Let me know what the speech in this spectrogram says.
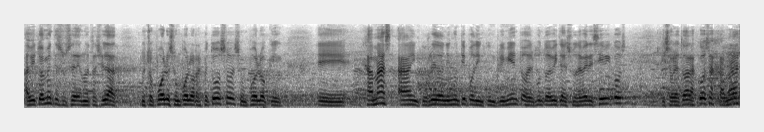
habitualmente sucede en nuestra ciudad. Nuestro pueblo es un pueblo respetuoso, es un pueblo que eh, jamás ha incurrido en ningún tipo de incumplimiento desde el punto de vista de sus deberes cívicos y sobre todas las cosas jamás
